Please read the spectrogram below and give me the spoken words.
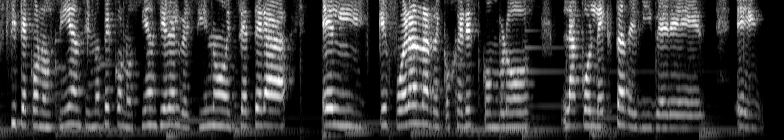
si te conocían, si no te conocían, si era el vecino, etcétera, el que fueran a recoger escombros, la colecta de víveres, en,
